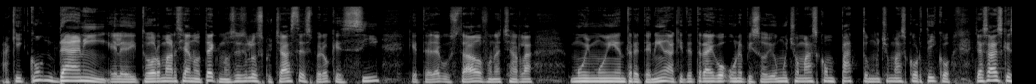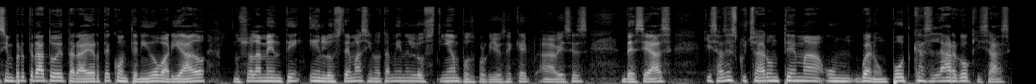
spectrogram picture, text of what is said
aquí con Dani, el editor Marciano Tech. No sé si lo escuchaste, espero que sí, que te haya gustado. Fue una charla muy, muy entretenida. Aquí te traigo un episodio mucho más compacto, mucho más cortico. Ya sabes que siempre trato de traerte contenido variado, no solamente en los temas, sino también en los tiempos, porque yo sé que a veces deseas quizás escuchar un tema, un, bueno, un podcast largo, quizás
